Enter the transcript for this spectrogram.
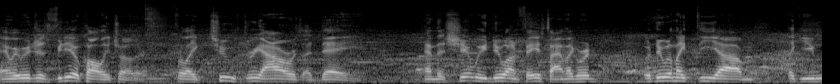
and we would just video call each other for like two, three hours a day. And the shit we do on FaceTime, like we're we're doing like the um, like you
